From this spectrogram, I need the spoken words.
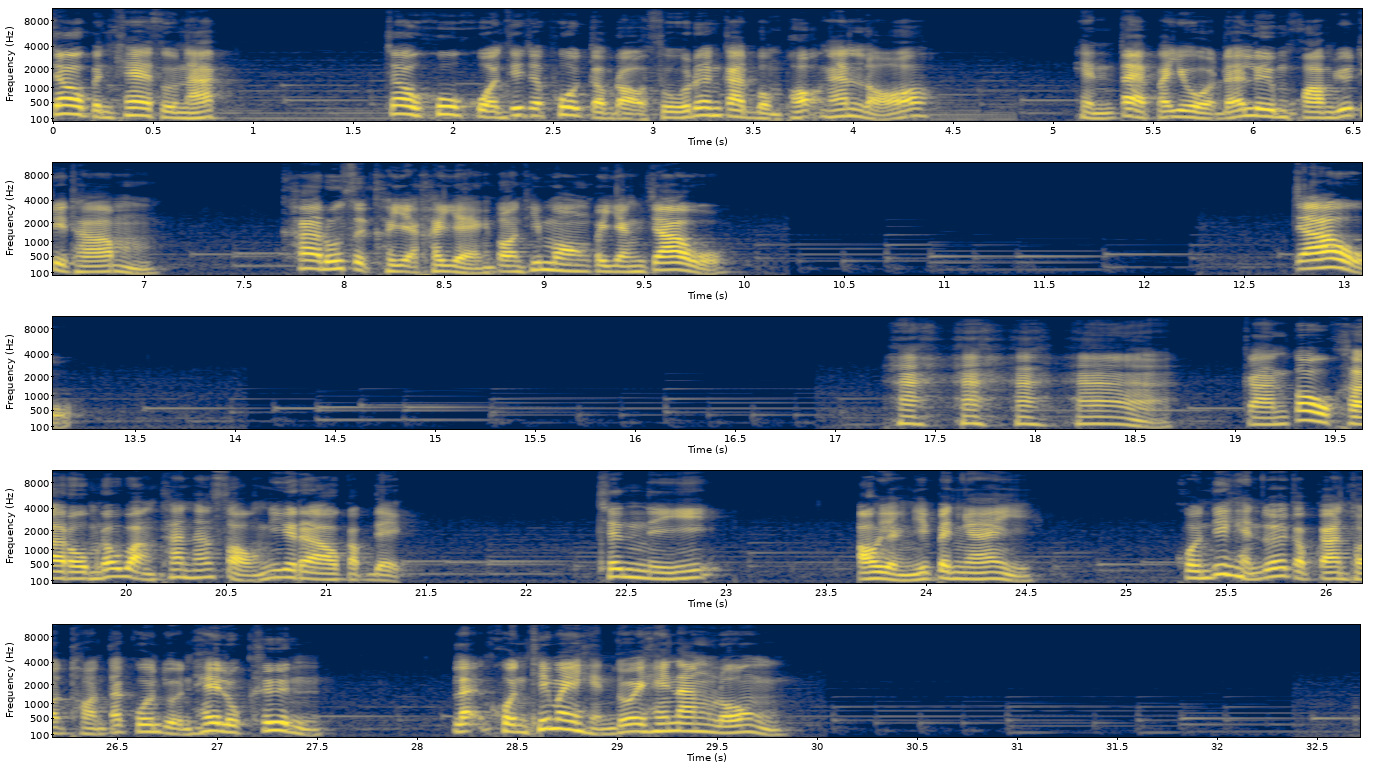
เจ้าเป็นแค่สุนัข เจ้าคู่ควรที่จะพูดกับเราสู่เรื่องการบ่มเพาะงั้นหรอ เห็นแต่ประโยชน์และลืมความยุติธรรมข้ารู้สึกขยะแขยงตอนที่มองไปยังเจ้า เจ้าฮ่าฮ่าฮ่าฮ่าการโต้คารมระหว่างท่านทั้งสองนี่ราวกับเด็ก เช่นนี้ เอาอย่างนี้เป็นไง คนที่เห็นด้วยกับการถอดถอนตระกูลหยุนให้ลุกขึ้น และคนที่ไม่เห็นด้วยให้นั่งลง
